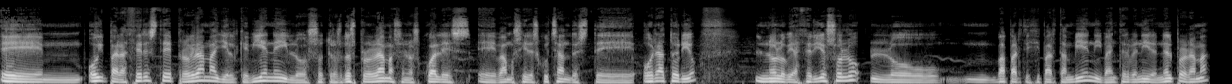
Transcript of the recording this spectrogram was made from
Eh, hoy para hacer este programa y el que viene y los otros dos programas en los cuales eh, vamos a ir escuchando este oratorio, no lo voy a hacer yo solo, lo va a participar también y va a intervenir en el programa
